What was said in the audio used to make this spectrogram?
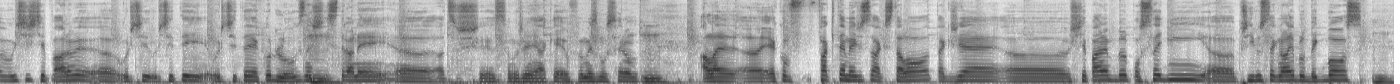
vůči Štěpánovi uh, určitý, určitý, určitý jako dluh z naší mm. strany, uh, a což je samozřejmě nějaký eufemismus jenom, mm. ale jako faktem je, že se tak stalo, takže Štěpán byl poslední přírůstek na label Big Boss, mm.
